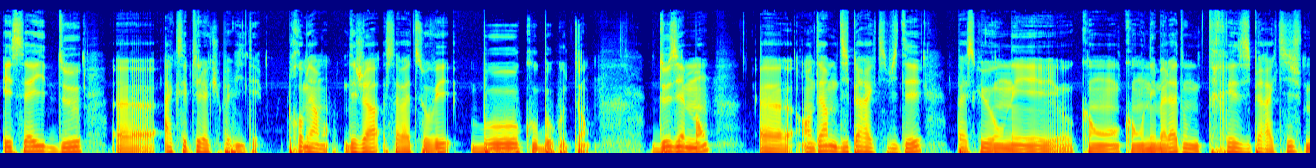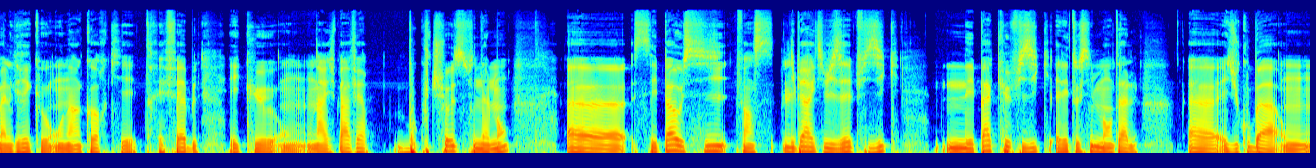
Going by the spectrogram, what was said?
essaye de accepter la culpabilité. Premièrement, déjà, ça va te sauver beaucoup, beaucoup de temps. Deuxièmement, en termes d'hyperactivité, parce que est, quand, on est malade, on est très hyperactif, malgré qu'on a un corps qui est très faible et qu'on on n'arrive pas à faire beaucoup de choses finalement. euh, c'est pas aussi. Enfin, l'hyperactivité physique n'est pas que physique, elle est aussi mentale. Euh, et du coup, bah, on,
